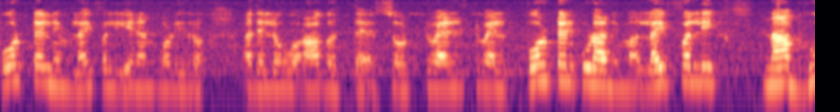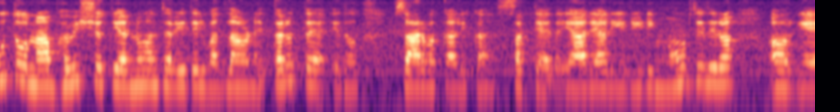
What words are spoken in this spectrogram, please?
ಪೋರ್ಟಲ್ ನಿಮ್ಮ ಲೈಫಲ್ಲಿ ಏನು ಅಂದ್ಕೊಂಡಿದ್ರೋ ಅದೆಲ್ಲವೂ ಆಗುತ್ತೆ. ಸೊ ಟ್ವೆಲ್ ಟ್ವೆಲ್ ಪೋರ್ಟಲ್ ಕೂಡ ನಿಮ್ಮ ಲೈಫಲ್ಲಿ ನಾ ಭೂತೋ, ನಾ ಭವಿಷ್ಯತಿ ಅನ್ನುವಂಥ ರೀತಿಯಲ್ಲಿ ಬದಲಾವಣೆ ತರುತ್ತೆ. ಇದು ಸಾರ್ವಕಾಲಿಕ ಸತ್ಯ ಇದೆ. ಯಾರ್ಯಾರು ಈ ರೀಡಿಂಗ್ ನೋಡ್ತಿದ್ದೀರೋ ಅವ್ರಿಗೆ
